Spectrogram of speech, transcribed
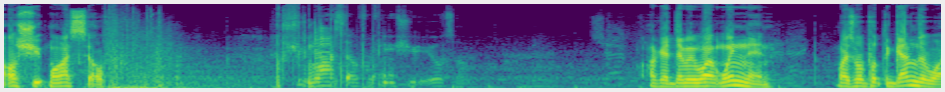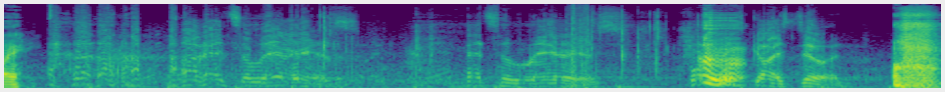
I'll shoot myself. I'll Shoot myself if you shoot yourself. Okay, then we won't win then. Might as well put the guns away. That's hilarious. That's hilarious. What are these guys doing?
